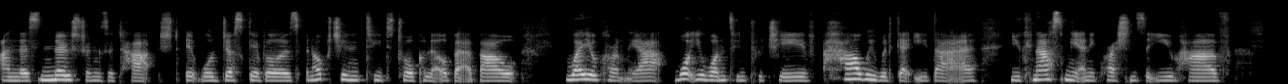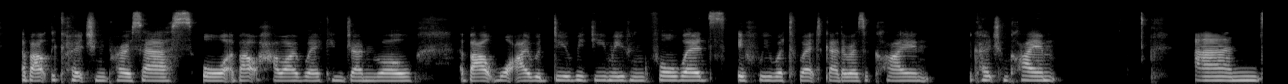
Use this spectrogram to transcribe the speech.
and there's no strings attached. It will just give us an opportunity to talk a little bit about where you're currently at, what you're wanting to achieve, how we would get you there. You can ask me any questions that you have about the coaching process or about how I work in general, about what I would do with you moving forwards if we were to work together as a client, a coach and client. And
